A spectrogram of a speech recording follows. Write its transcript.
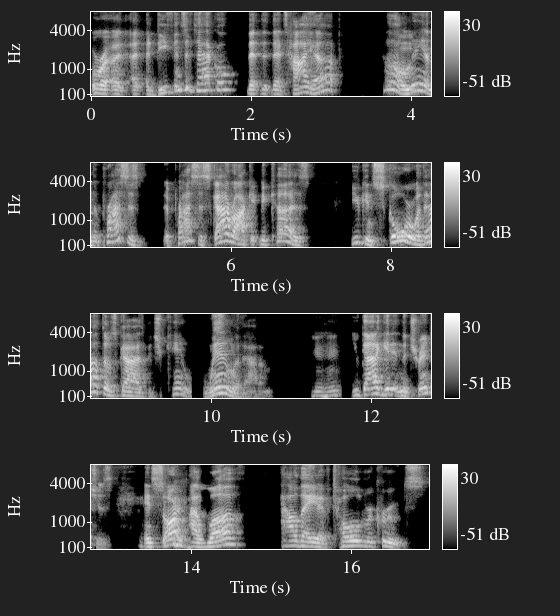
or a, a defensive tackle that, that, that's high up, oh man, the process the process skyrocket because you can score without those guys, but you can't win without them. Mm-hmm. You got to get it in the trenches. And Sark, I love how they have told recruits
